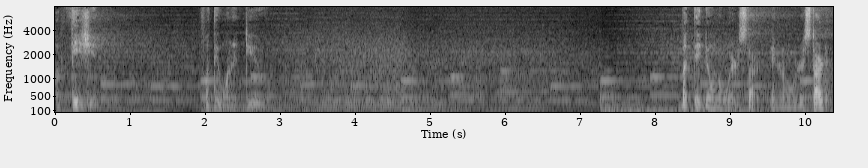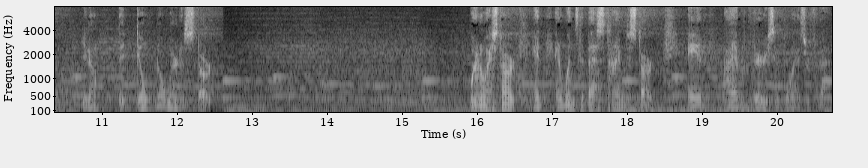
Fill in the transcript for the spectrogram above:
a vision of what they want to do. But they don't know where to start. They don't know where to start it. You know, they don't know where to start. Where do I start? And and when's the best time to start? And I have a very simple answer for that.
